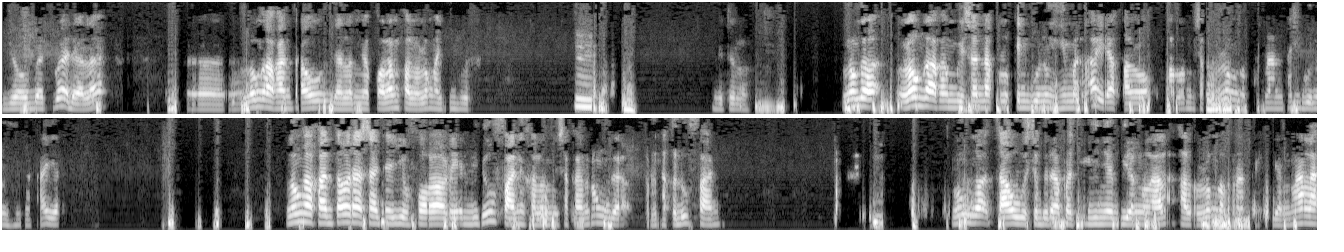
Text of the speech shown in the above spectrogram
Jawaban gue adalah eh, lo nggak akan tahu dalamnya kolam kalau lo nggak nyebur Hmm. gitu loh. Lo nggak lo nggak akan bisa naklukin gunung Himalaya kalau kalau misalkan lo nggak pernah naik gunung Himalaya. Lo nggak akan tahu rasanya euforia di Dufan kalau misalkan lo nggak pernah ke Dufan. Lo nggak tahu seberapa tingginya biang lala kalau lo nggak pernah naik biang lala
